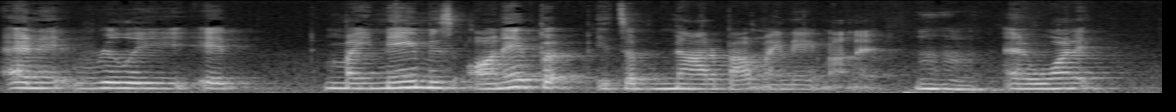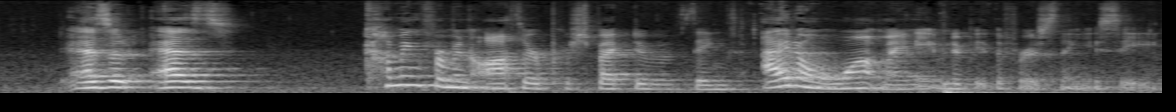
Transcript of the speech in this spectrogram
and it really it my name is on it, but it's a, not about my name on it. Mm-hmm. And I want it as a as coming from an author perspective of things. I don't want my name to be the first thing you see.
